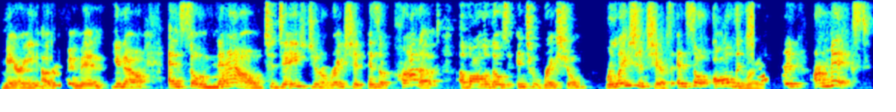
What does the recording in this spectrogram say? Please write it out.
marrying mm-hmm. other women, you know. And so now today's generation is a product of all of those interracial relationships. And so all the right. children are mixed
